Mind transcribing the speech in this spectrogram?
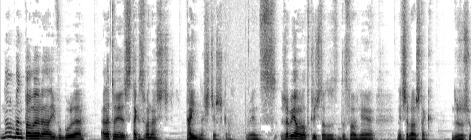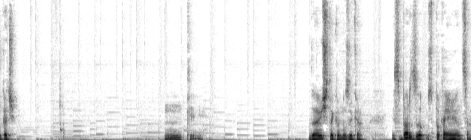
no manpowera i w ogóle, ale to jest tak zwana tajna ścieżka, więc żeby ją odkryć, to dos- dosłownie nie trzeba aż tak dużo szukać. Okej. Wydaje mi się taka muzyka. Jest bardzo uspokajająca.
